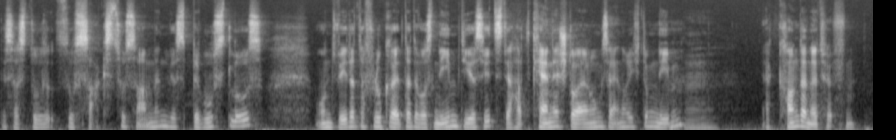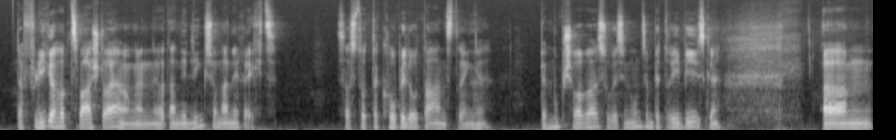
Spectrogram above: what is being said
Das heißt, du, du sackst zusammen, wirst bewusstlos und weder der Flugretter, der was neben dir sitzt, der hat keine Steuerungseinrichtung neben, mhm. er kann dir nicht helfen. Der Flieger hat zwei Steuerungen, er hat eine links und eine rechts. Das heißt, dort der Co-Pilot da drin. Mhm. Beim Hubschrauber, so wie es in unserem Betrieb ist, ähm,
